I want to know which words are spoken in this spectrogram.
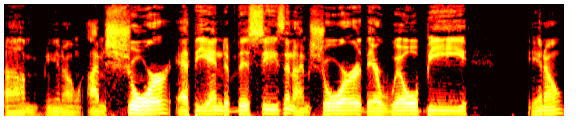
Um, you know, I'm sure at the end of this season, I'm sure there will be, you know,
